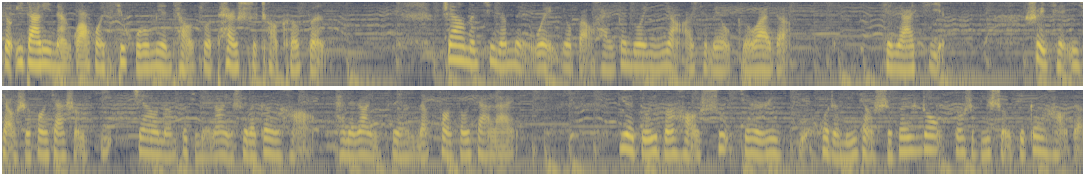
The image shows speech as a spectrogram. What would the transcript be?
用意大利南瓜或西葫芦面条做泰式炒壳粉。这样呢，既能美味，又饱含更多营养，而且没有格外的添加剂。睡前一小时放下手机，这样呢，不仅能让你睡得更好，还能让你自然的放松下来。阅读一本好书、写写日记或者冥想十分钟，都是比手机更好的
